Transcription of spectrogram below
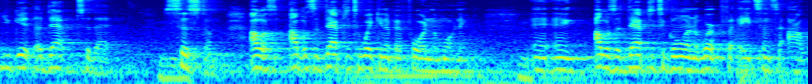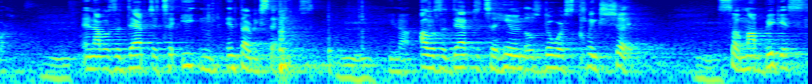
you get adapted to that mm-hmm. system. I was, I was adapted to waking up at four in the morning. And, and I was adapted to going to work for eight cents an hour. Mm-hmm. And I was adapted to eating in 30 seconds. Mm-hmm. You know, I was adapted to hearing those doors clink shut. Mm-hmm. So my biggest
